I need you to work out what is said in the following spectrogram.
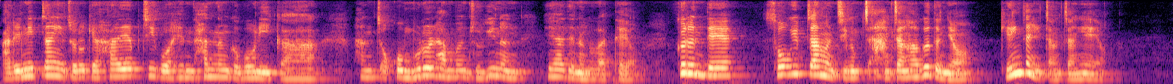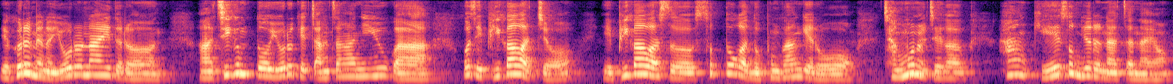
아랫입장이 저렇게 하엽지고 하는 거 보니까 한 조금 물을 한번 주기는 해야 되는 것 같아요. 그런데 속입장은 지금 짱짱하거든요. 굉장히 짱짱해요. 예, 그러면은 요런 아이들은 아, 지금 또 요렇게 짱짱한 이유가 어제 비가 왔죠. 예, 비가 와서 습도가 높은 관계로 창문을 제가 한 계속 열어놨잖아요.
